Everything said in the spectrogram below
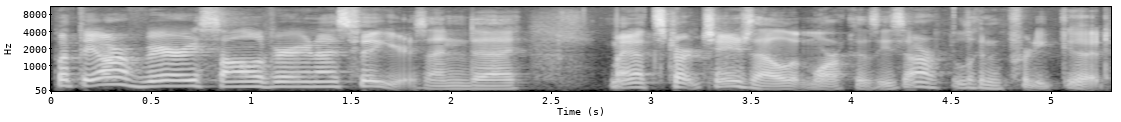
But they are very solid, very nice figures. And uh, might have to start changing that a little bit more because these are looking pretty good.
